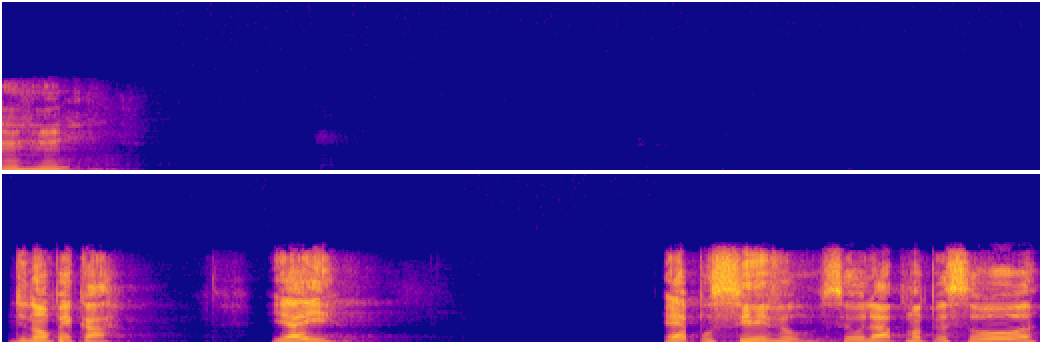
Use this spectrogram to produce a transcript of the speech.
Uhum. De não pecar. E aí? É possível você olhar para uma pessoa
